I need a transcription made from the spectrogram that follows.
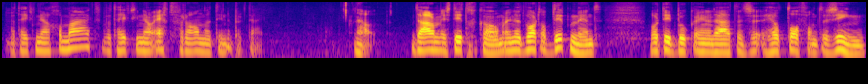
Wat heeft hij nou gemaakt? Wat heeft hij nou echt veranderd in de praktijk? Nou, daarom is dit gekomen. En het wordt op dit moment, wordt dit boek inderdaad heel tof om te zien.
